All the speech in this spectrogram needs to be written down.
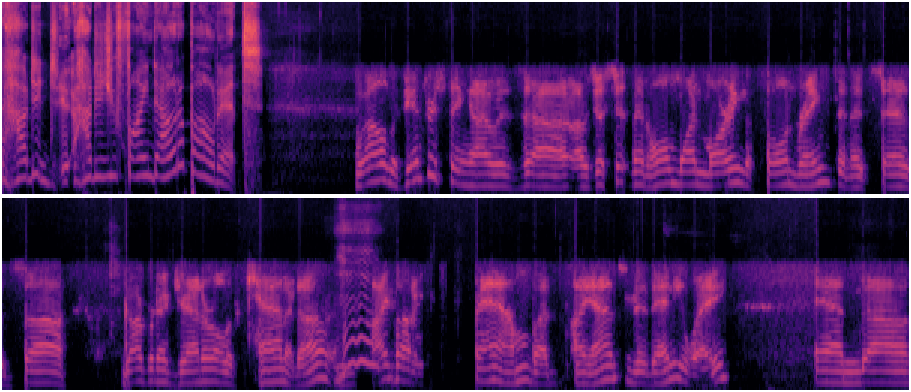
How did you, how did you find out about it? Well, it was interesting. I was uh, I was just sitting at home one morning. The phone rings, and it says uh, Governor General of Canada. And mm. I thought it was spam, but I answered it anyway. And uh,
